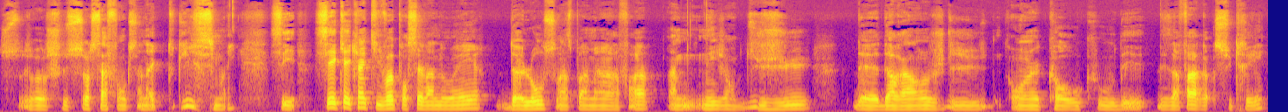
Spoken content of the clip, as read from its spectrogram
Je, suis sûr que ça fonctionne avec tous les humains. C'est, s'il y a quelqu'un qui va pour s'évanouir, de l'eau, souvent, c'est pas la meilleure affaire. Amener, genre, du jus, d'orange, du, ou un coke, ou des, des affaires sucrées.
